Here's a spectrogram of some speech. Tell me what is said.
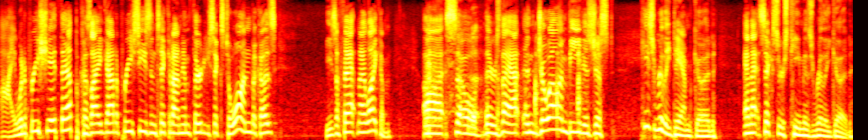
I would appreciate that because I got a preseason ticket on him 36 to 1 because he's a fat and I like him. Uh, so there's that. And Joel Embiid is just, he's really damn good. And that Sixers team is really good.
